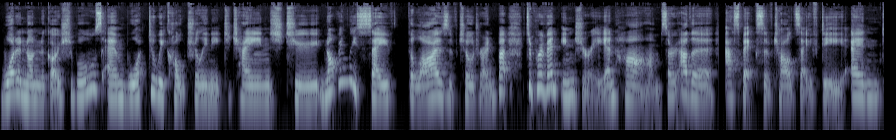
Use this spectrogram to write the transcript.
What are non negotiables? And what do we culturally need to change to not only save the lives of children, but to prevent injury and harm. So, other aspects of child safety. And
